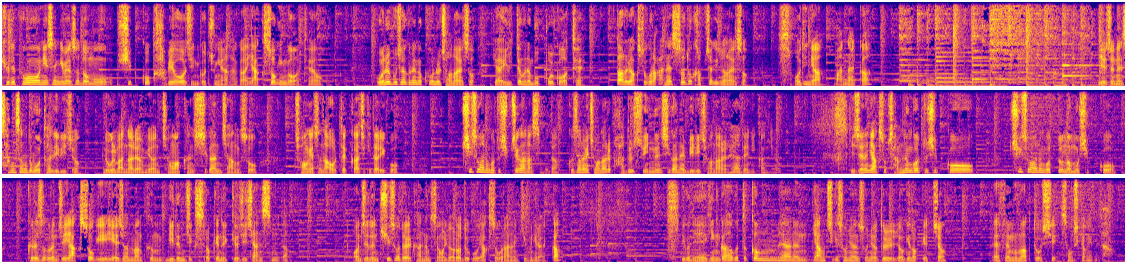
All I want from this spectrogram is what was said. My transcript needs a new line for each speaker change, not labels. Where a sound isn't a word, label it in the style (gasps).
휴대폰이 생기면서 너무 쉽고 가벼워진 것 중에 하나가 약속인 것 같아요. 오늘 보자 그래 놓고 오늘 전화해서 야 일 때문에 못 볼 것 같아. 따로 약속을 안 했어도 갑자기 전화해서 어디냐? 만날까? 예전엔 상상도 못할 일이죠. 누굴 만나려면 정확한 시간, 장소 정해서 나올 때까지 기다리고 취소하는 것도 쉽지가 않았습니다. 그 사람이 전화를 받을 수 있는 시간에 미리 전화를 해야 되니까요. 이제는 약속 잡는 것도 쉽고 취소하는 것도 너무 쉽고 그래서 그런지 약속이 예전만큼 믿음직스럽게 느껴지지 않습니다. 언제든 취소될 가능성을 열어두고 약속을 하는 기분이랄까? 이거 내 얘기인가 하고 뜨끔해하는 양치기 소년 소녀들 여긴 없겠죠? FM 음악도시 성시경입니다.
